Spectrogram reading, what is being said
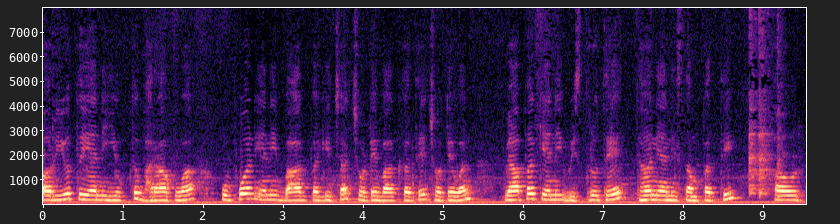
और युक्त यानी युक्त भरा हुआ, उपवन यानी बाग बगीचा, छोटे बाग कहते छोटे वन, व्यापक यानी विस्तृत है, धन यानी संपत्ति और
